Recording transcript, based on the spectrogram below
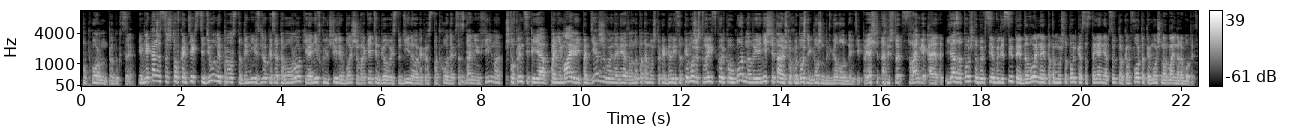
попкорн-продукция. И мне кажется, что в контексте Дюны просто Дени извлек из этого уроки, и они включили больше маркетингового и студийного как раз подхода к созданию фильма, что, в принципе, я понимаю и поддерживаю, наверное, ну потому что, как говорится, ты можешь творить сколько угодно, но я не считаю, что художник должен быть голодный, типа, я считаю, что это срань какая-то. Я за то, чтобы все были сыты и довольны, потому что только в состоянии абсолютного комфорта ты можешь нормально работать.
